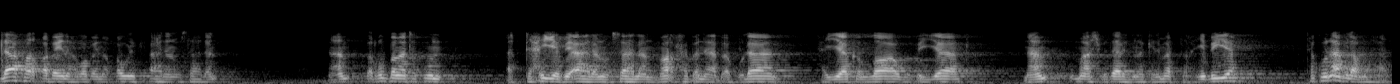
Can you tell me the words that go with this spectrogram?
لا فرق بينها وبين قولك أهلا وسهلا. نعم بل ربما تكون التحية بأهلا وسهلا مرحبا يا أبا فلان حياك الله وبياك. نعم وما أشبه ذلك من الكلمات الترحيبية تكون أبلغ من هذا.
